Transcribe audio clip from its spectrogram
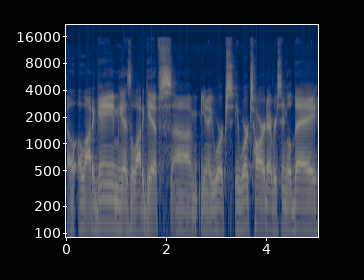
a, a lot of game. He has a lot of gifts. Um, you know, he works he works hard every single day,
